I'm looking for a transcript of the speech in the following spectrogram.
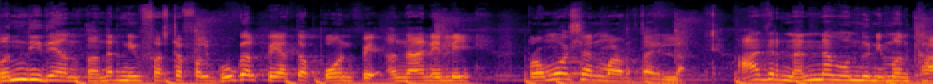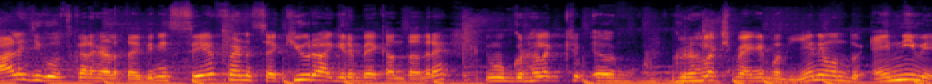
ಬಂದಿದೆ ಅಂತಂದರೆ ನೀವು first of all Google Pay ಅಥವಾ ಫೋನ್ಪೇ ನಾನಿಲ್ಲಿ ಪ್ರಮೋಷನ್ ಮಾಡ್ತಾ ಇಲ್ಲ. ಆದರೆ ನನ್ನ ಒಂದು ನಿಮ್ಮೊಂದು ಕಾಳಜಿಗೋಸ್ಕರ ಹೇಳ್ತಾ ಇದ್ದೀನಿ ಸೇಫ್ ಆ್ಯಂಡ್ ಸೆಕ್ಯೂರ್ ಆಗಿರಬೇಕಂತಂದರೆ ನೀವು ಗೃಹಲಕ್ಷ್ಮಿ ಗೃಹಲಕ್ಷ್ಮಿ ಆಗಿರ್ಬೋದು. ಏನೇ ಒಂದು ಎನಿವೆ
